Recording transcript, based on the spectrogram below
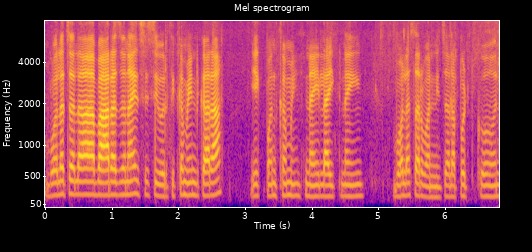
बोला चला बारा जण आहे सी वरती. कमेंट करा. एक पण कमेंट नाही लाईक नाही. बोला सर्वांनी चला पटकन.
